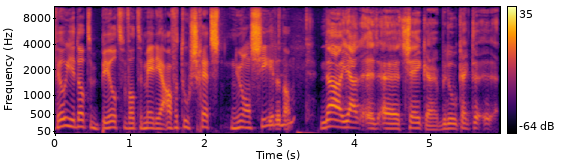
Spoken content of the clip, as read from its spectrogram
wil je dat beeld wat de media af en toe schetst nuanceren dan? Nou ja, uh, zeker. Ik bedoel, kijk, de,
